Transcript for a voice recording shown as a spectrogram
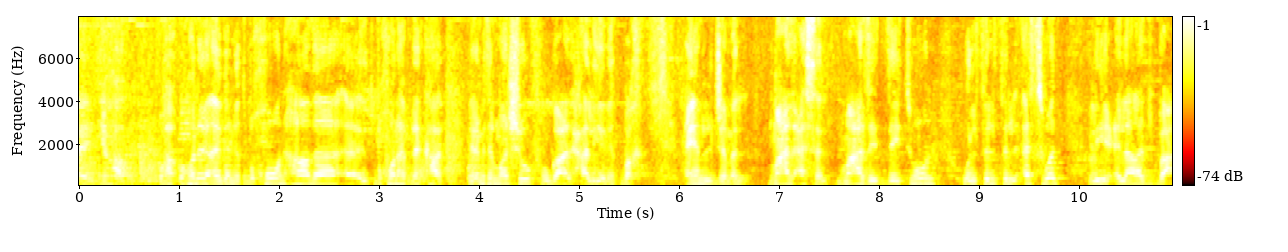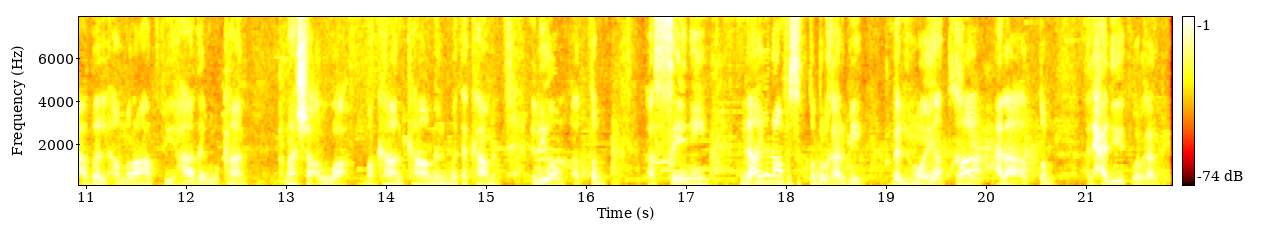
اي نيهاو. وهنا أيضا يطبخون هذا يطبخونها بنكهات. يعني مثل ما نشوف هو قاعد حاليا يطبخ عين الجمل مع العسل مع زيت زيتون والفلفل الأسود لعلاج بعض الأمراض في هذا المكان. ما شاء الله مكان كامل متكامل اليوم الطب الصيني لا ينافس الطب الغربي بل هو يطغى على الطب الحديث والغربي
